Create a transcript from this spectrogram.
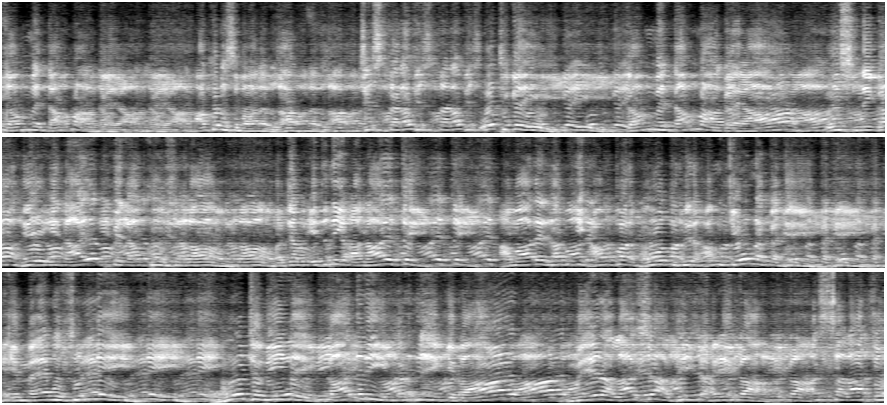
दम में दम आ गया। आखिर सुबह अल्लाह जिस तरफ़ इस तरफ़ उठ गई, दम में दम आ गया, उस निगाह इनायत पे लाखों सलाम। और जब इतनी अनायतें हमारे रब की हम पर हो तो फिर हम क्यों न कहें कि मैं वो सुन्नी हूँ जमीने कादरी मरने के बाद मेरा लाशा भी कहेगा, अस्सलातो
